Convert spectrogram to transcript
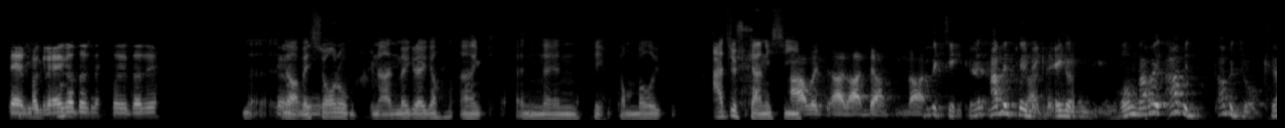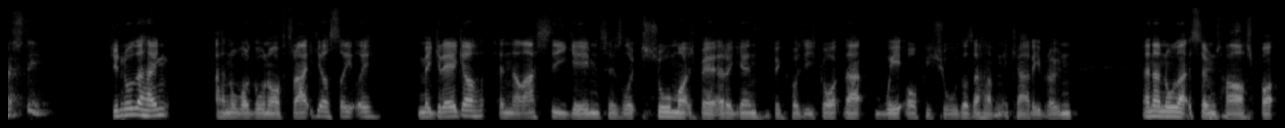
Then McGregor doesn't play, does he? No, no, I mean, Soro, Brown, and McGregor, I think, and then take Turnbull out. I just can't see. I would. Uh, that'd be a, I that, would take. I would play McGregor all day long. I would. I would. I would drop Christie. Do you know the thing? I know we're going off track here slightly. McGregor in the last three games has looked so much better again because he's got that weight off his shoulders of having to carry Brown. And I know that sounds harsh, but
